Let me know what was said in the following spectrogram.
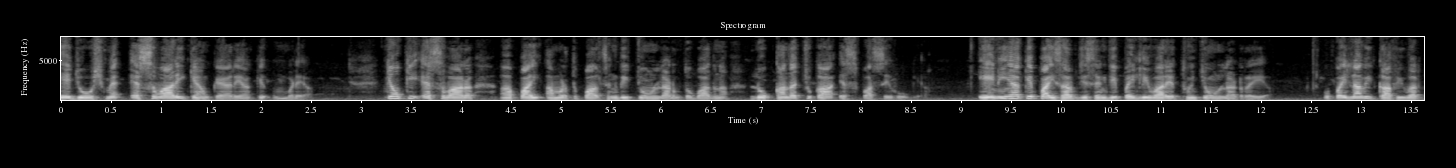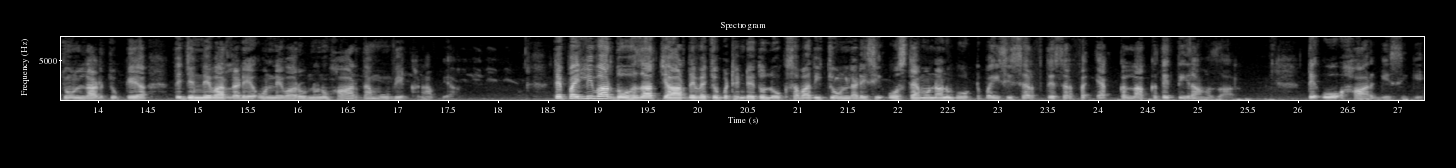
ਇਹ ਜੋਸ਼ ਮੈਂ ਇਸ ਵਾਰ ਹੀ ਕਿਉਂ ਕਹਿ ਰਿਹਾ ਕਿ ਉਮੜਿਆ? ਕਿਉਂਕਿ ਇਸ ਵਾਰ ਭਾਈ ਅਮਰਤਪਾਲ ਸਿੰਘ ਦੀ ਚੋਣ ਲੜਨ ਤੋਂ ਬਾਅਦ ਨਾ ਲੋਕਾਂ ਦਾ ਝੁਕਾਅ ਇਸ ਪਾਸੇ ਹੋ ਗਿਆ। ਇਹ ਨਹੀਂ ਆ ਕਿ ਭਾਈ ਸਰਬਜੀਤ ਸਿੰਘ ਜੀ ਪਹਿਲੀ ਵਾਰ ਇੱਥੋਂ ਹੀ ਚੋਣ ਲੜ ਰਹੇ ਆ। ਉਹ ਪਹਿਲਾਂ ਵੀ ਕਾਫੀ ਵਾਰ ਚੋਣ ਲੜ ਚੁੱਕੇ ਆ ਤੇ ਜਿੰਨੇ ਵਾਰ ਲੜੇ ਉਹਨੇ ਵਾਰ ਉਹਨਾਂ ਨੂੰ ਹਾਰ ਦਾ ਮੂੰਹ ਵੇਖਣਾ ਪਿਆ। ਤੇ ਪਹਿਲੀ ਵਾਰ 2004 ਦੇ ਵਿੱਚ ਉਹ ਬਠਿੰਡੇ ਤੋਂ ਲੋਕ ਸਭਾ ਦੀ ਚੋਣ ਲੜੀ ਸੀ, ਉਸ ਟਾਈਮ ਉਹਨਾਂ ਨੂੰ ਵੋਟ ਪਈ ਸੀ ਸਿਰਫ ਤੇ ਸਿਰਫ 1 ਲੱਖ ਤੇ 13000 ਤੇ ਉਹ ਹਾਰ ਗਏ ਸੀਗੇ।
